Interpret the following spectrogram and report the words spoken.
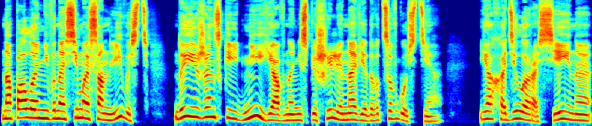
Напала невыносимая сонливость, да и женские дни явно не спешили наведываться в гости. Я ходила рассеянная,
